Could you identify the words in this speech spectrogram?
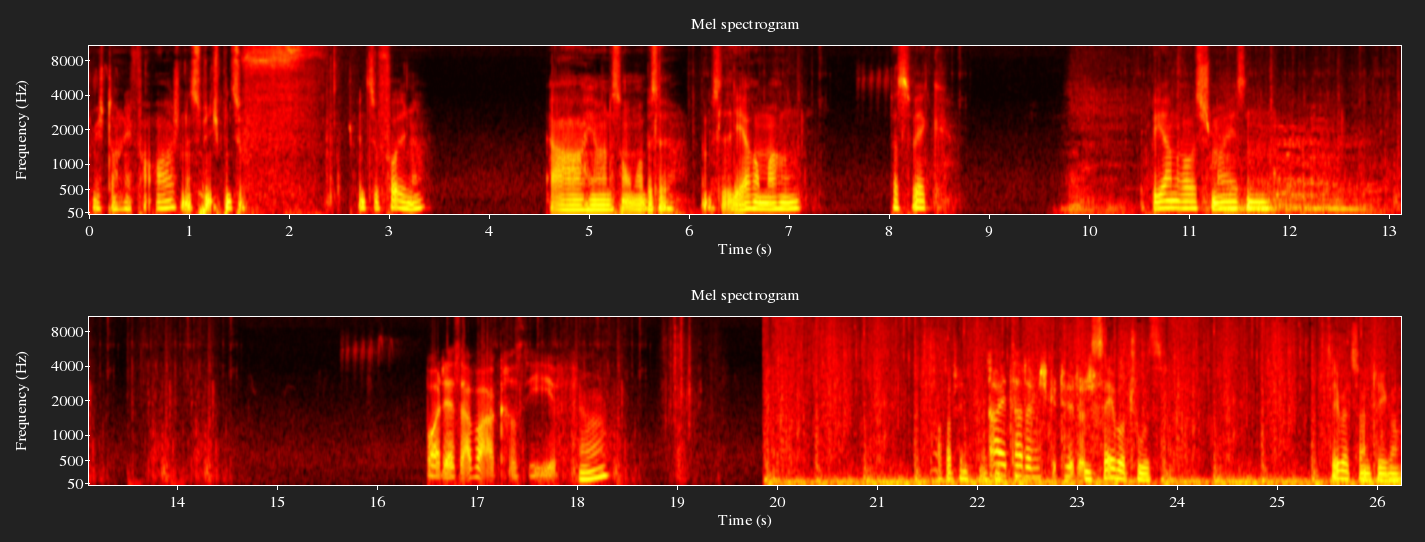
Lass mich doch nicht verarschen. Ich bin zu... Ich bin zu voll, ne? Ja, ja, das noch mal ein bisschen, ein bisschen leerer machen. Das weg. Beeren rausschmeißen. Boah, der ist aber aggressiv. Ja. Dort hinten Ah, ein, jetzt hat er mich ein getötet. Sabertooth. Säbelzahntiger.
